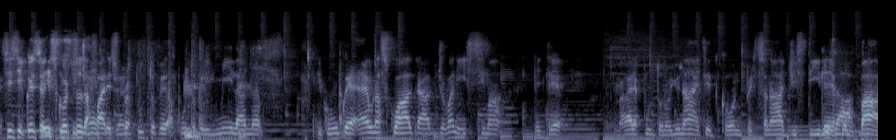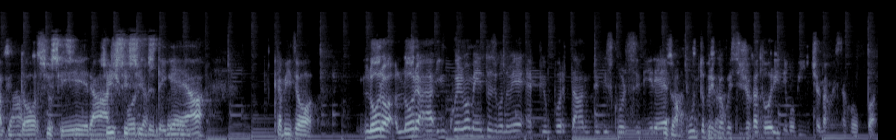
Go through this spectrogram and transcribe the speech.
Sì, sì, questo sì, è un discorso sì, da certo, fare certo. soprattutto per, appunto per il Milan, che comunque è una squadra giovanissima, mentre magari appunto uno United con personaggi stile esatto, Pogba esatto, piuttosto sì, che Rashford, sì, De Gea, capito? Loro, loro, in quel momento secondo me è più importante il discorso di dire esatto, appunto perché esatto. questi giocatori devo vincerla questa coppa.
